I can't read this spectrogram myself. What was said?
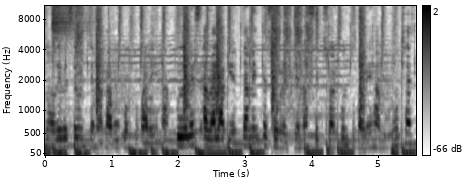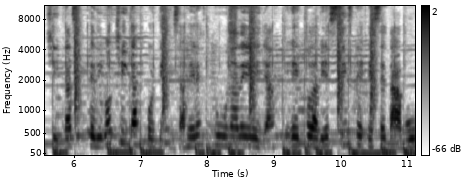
no debe ser un tema tabú con tu pareja. Tú debes hablar abiertamente sobre el tema sexual con tu pareja. Muchas chicas, te digo chicas porque quizás eres tú una de ellas, eh, todavía existe ese tabú.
